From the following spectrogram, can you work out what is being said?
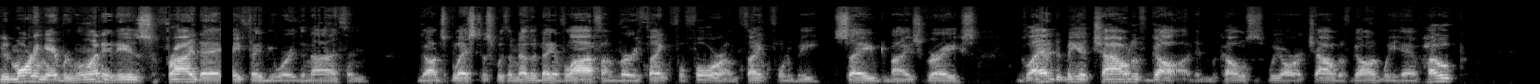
Good morning, everyone. It is Friday, February the 9th, and God's blessed us with another day of life. I'm very thankful for. I'm thankful to be saved by His grace. Glad to be a child of God. And because we are a child of God, we have hope.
